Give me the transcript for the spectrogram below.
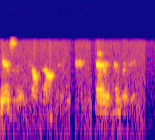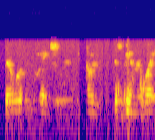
yes, it helped out. Better remember that they're working the case. You know, just be in their way.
